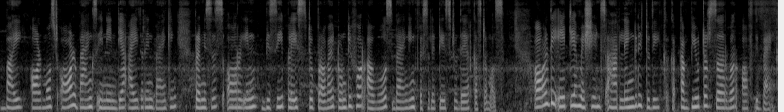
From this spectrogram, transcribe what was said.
by almost all banks in India either in banking premises or in busy place to provide 24 hours banking facilities to their customers. All the ATM machines are linked to the computer server of the bank.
